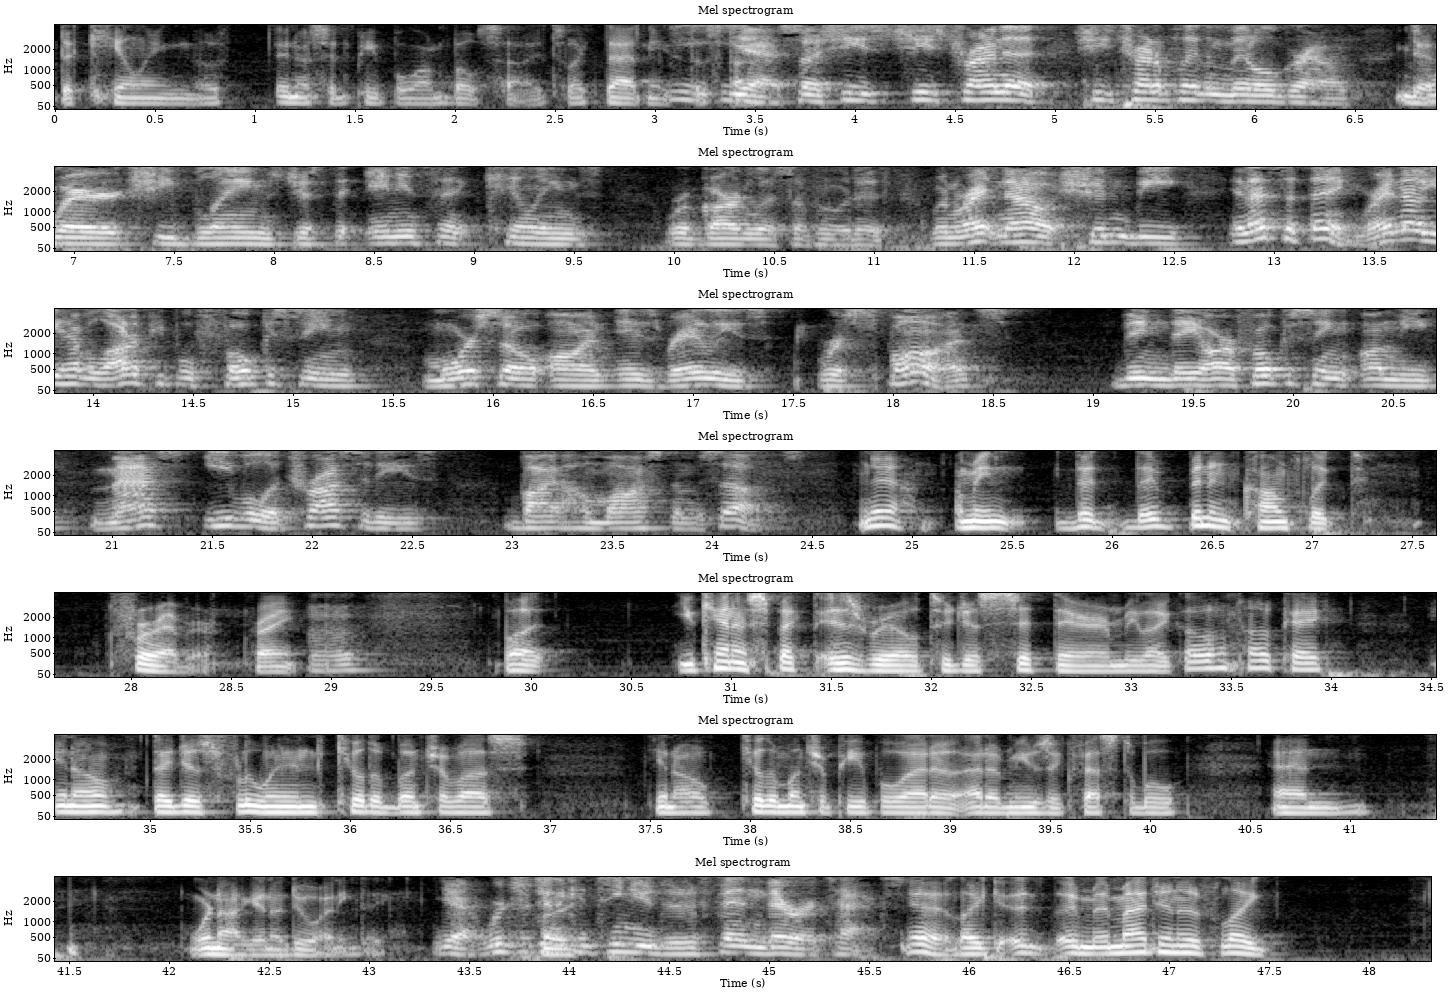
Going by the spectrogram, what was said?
the killing of innocent people on both sides. Like that needs to stop. Yeah, so she's she's trying to she's trying to play the middle ground to Yeah. where she blames just the innocent killings regardless of who it is. When right now it shouldn't be and that's the thing. Right now you have a lot of people focusing more so on Israelis response than they are focusing on the mass evil atrocities by Hamas themselves. Yeah, I mean they, they've been in conflict forever, right? Mm-hmm. But you can't expect Israel to just sit there and be like, "Oh, okay," you know, they just flew in, killed a bunch of us, you know, killed a bunch of people at a at a music festival, and we're not gonna do anything. Yeah, we're just going Right. to continue to defend their attacks. Yeah, like imagine if like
